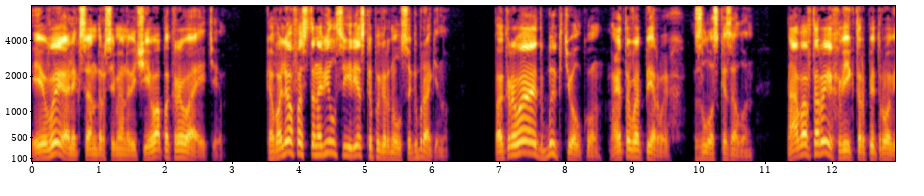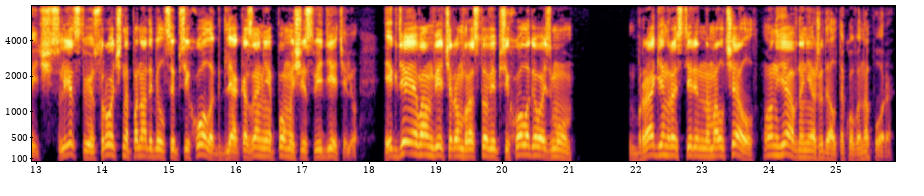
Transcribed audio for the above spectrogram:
И вы, Александр Семенович, его покрываете». Ковалев остановился и резко повернулся к Брагину. «Покрывает бык тёлку. Это во-первых», — зло сказал он. «А во-вторых, Виктор Петрович, следствию срочно понадобился психолог для оказания помощи свидетелю. И где я вам вечером в Ростове психолога возьму? Брагин растерянно молчал, он явно не ожидал такого напора.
